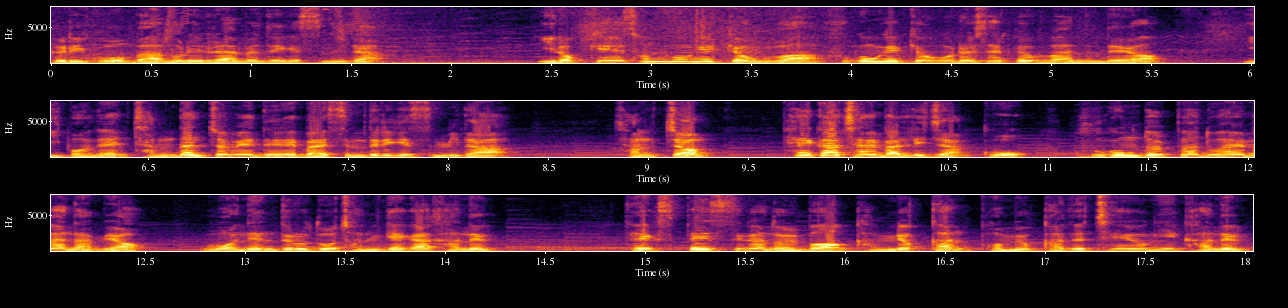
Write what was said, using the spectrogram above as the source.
그리고 마무리를 하면 되겠습니다. 이렇게 선공의 경우와 후공의 경우를 살펴보았는데요. 이번엔 장단점에 대해 말씀드리겠습니다. 장점, 패가 잘 말리지 않고 후공 돌파도 할 만하며 원핸드로도 전개가 가능. 덱 스페이스가 넓어 강력한 범용카드 채용이 가능.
